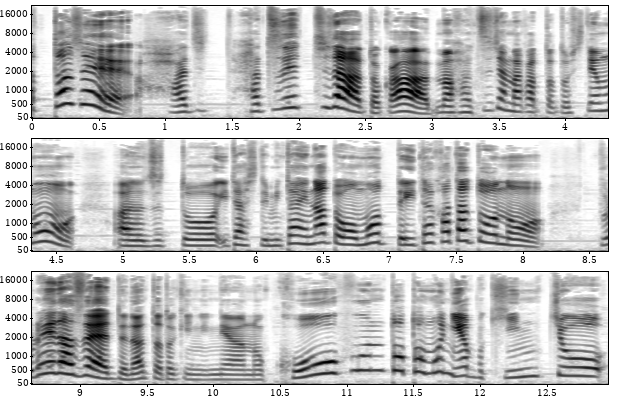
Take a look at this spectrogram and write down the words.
ったぜ初エッチだとか、まあ初じゃなかったとしても、あの、ずっといたしてみたいなと思っていた方とのプレイだぜってなった時にね、あの、興奮とともにやっぱ緊張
